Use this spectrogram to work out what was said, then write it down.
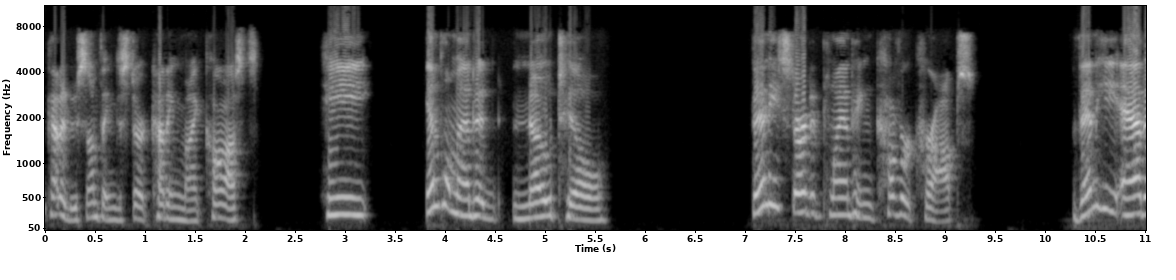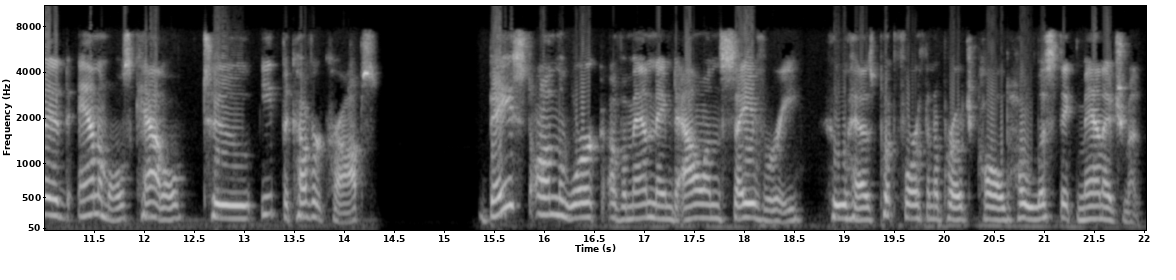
got to do something to start cutting my costs. He implemented no till. Then he started planting cover crops then he added animals, cattle, to eat the cover crops based on the work of a man named Allan Savory, who has put forth an approach called holistic management,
